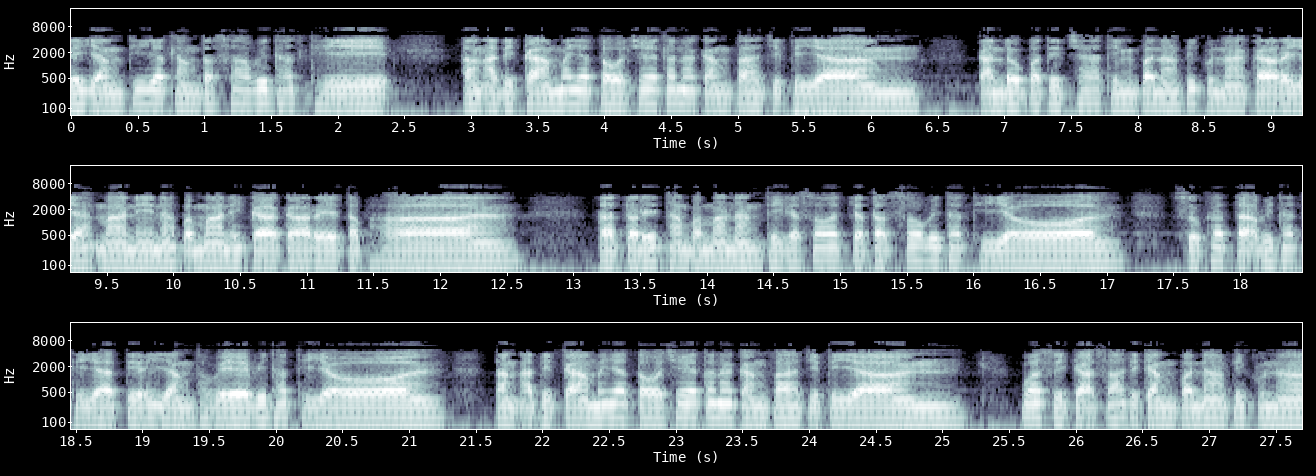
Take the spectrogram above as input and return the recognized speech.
ริยังทิยทังตัสสาวิทัติตังอติกามยโตเชตนากังปาจิตยังกันโดปฏิชาทิงปนาภิกุณาการยะมาเนนะปมาณิกาการเรตภาตัตริทังปมานังทิกโสจตัสโสวิทัติโย สุขตะวิทัติยาติริยังทเววิทัติโย ตังอติกามยโตเชตนากังปาจิตยังวสิกาสาติกังปนาภิกุณา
